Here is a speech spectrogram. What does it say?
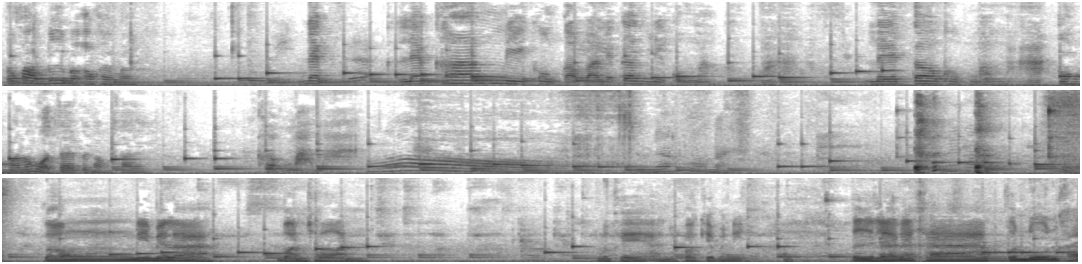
แล้วความดื้อน้องเอาใครมาและและข้างนี้ของกับป๋าและข้างนี้ของหมาหมาและต่อของหมาหมาตัวของมันแล้วหัวใจเป็นของใคร ของหมาหมาว้าวดูหน้าพ่อหน่อยลองนี่ไหมล่ะบอลชอน โอเค อ่านพ่อเก็บอันนี้ ตื่นแล้วนะครับ คนนู้นไข้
